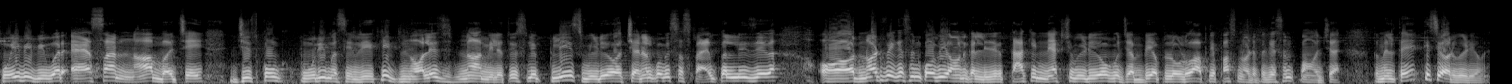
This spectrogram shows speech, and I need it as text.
कोई भी व्यूअर ऐसा ना बचे जिसको पूरी मशीनरी की नॉलेज ना मिले। तो इसलिए प्लीज़ वीडियो और चैनल को भी सब्सक्राइब कर लीजिएगा और नोटिफिकेशन को भी ऑन कर लीजिएगा, ताकि नेक्स्ट वीडियो जब भी अपलोड हो, आपके पास नोटिफिकेशन पहुँच जाए तो मिलते हैं किसी और वीडियो में।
